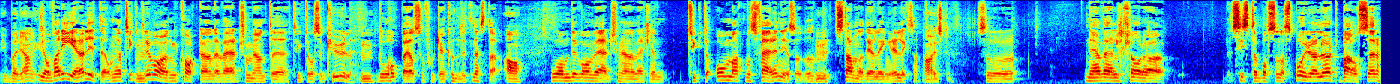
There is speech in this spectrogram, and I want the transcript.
i början liksom? Jag varierar lite. Om jag tyckte Mm. det var en karta eller värld som jag inte tyckte var så kul, Mm. då hoppar jag så fort jag kunde till nästa. Ja, Och om det var en värld som jag verkligen tyckte om atmosfären i och så, då Mm. stannade jag längre liksom. ja just det. Så när jag väl klarade sista bossen då, spoiler alert, Bowser.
